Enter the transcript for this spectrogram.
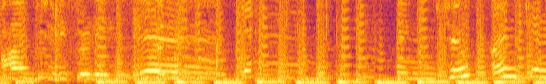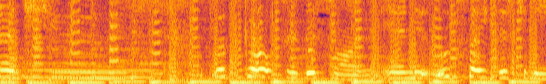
On Tutti Frutti. Thank Yay! goodness. Thing two, I'm gonna choose. Let's go for this one, and it looks like this could be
